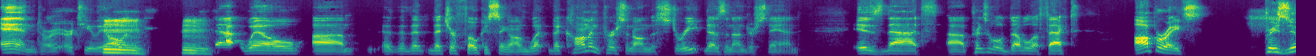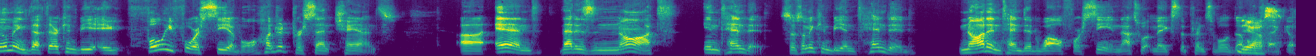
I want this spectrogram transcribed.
end or, or teleology. Mm that will um, that, that you're focusing on. What the common person on the street doesn't understand is that uh, principle of double effect operates presuming that there can be a fully foreseeable 100% chance uh, and that is not intended. So something can be intended, not intended while foreseen. That's what makes the principle of double yes. effect go.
